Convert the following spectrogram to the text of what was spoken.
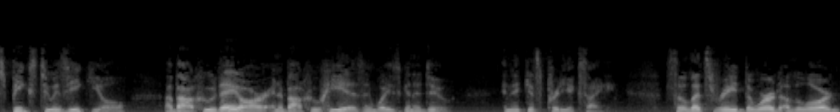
speaks to Ezekiel about who they are and about who he is and what he's going to do. And it gets pretty exciting. So let's read the word of the Lord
